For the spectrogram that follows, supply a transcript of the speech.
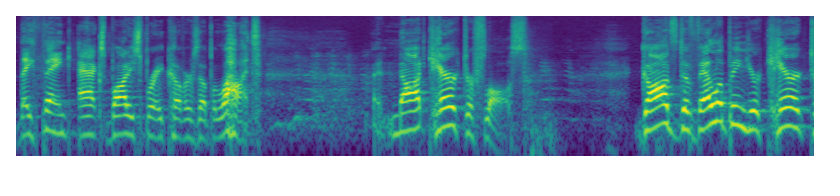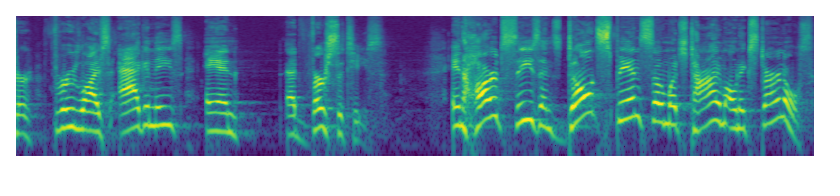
they think Axe body spray covers up a lot, not character flaws. God's developing your character through life's agonies and adversities. In hard seasons, don't spend so much time on externals.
